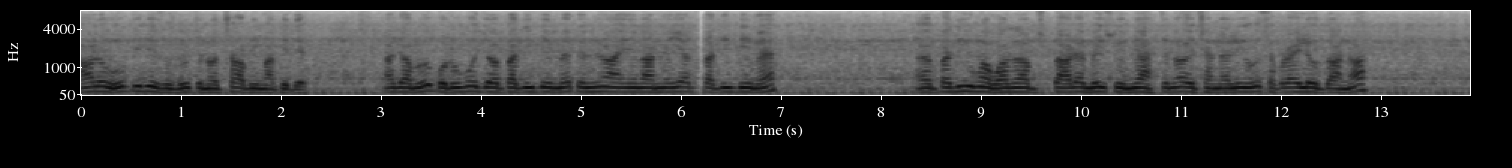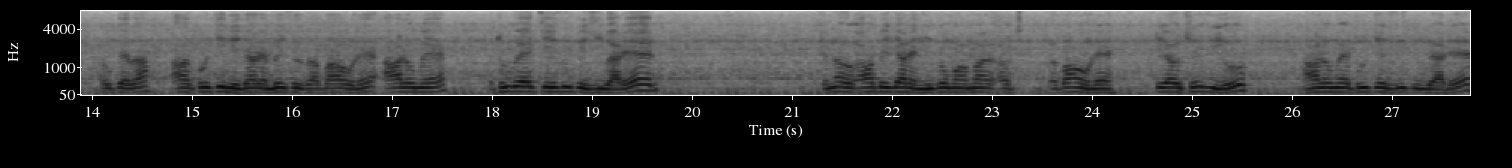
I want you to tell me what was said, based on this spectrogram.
အားလုံးကိုပြည့်ပြည့်စုံစုံကျွန်တော်ချပြီးမှဖြစ်တယ်အဲကြောင့်မလို့ပို့လို့ပို့ကြောပတ်တိပေးမယ်တနင်္လာအင်္ဂါနေ့ရက်ပတ်တိပေးမယ်အဲ ပတိဥမဝါသနာပါတဲ့မိတ်ဆွေများကျွန်တော်ရဲ့ channel လေးကို subscribe လုပ်သွားနော်ဟုတ်ကဲ့ပါအခုကြည့်နေကြတဲ့မိတ်ဆွေကပါအောင်လည်းအားလုံးပဲအထူးပဲကျေးဇူးတင်ရှိပါတယ်ကျွန်တော်အားပေးကြတဲ့ညီကောင်မမအပေါင်းကိုလည်းတယောက်ချင်းစီကိုအားလုံးပဲအထူးကျေးဇူးတင်ရတယ်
